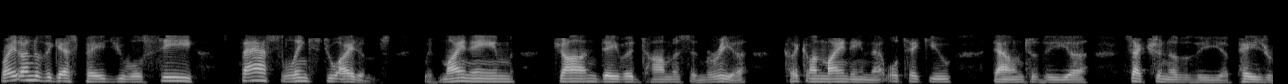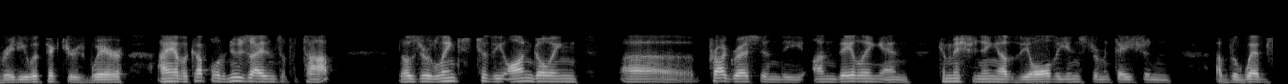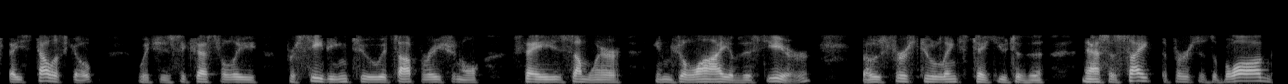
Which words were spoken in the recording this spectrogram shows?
Right under the guest page, you will see fast links to items with my name, John, David, Thomas, and Maria. Click on my name. That will take you down to the uh, section of the uh, page of Radio with Pictures where I have a couple of news items at the top. Those are links to the ongoing uh, progress in the unveiling and commissioning of the, all the instrumentation of the Webb Space Telescope, which is successfully proceeding to its operational phase somewhere in July of this year. Those first two links take you to the NASA site. The first is a blog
